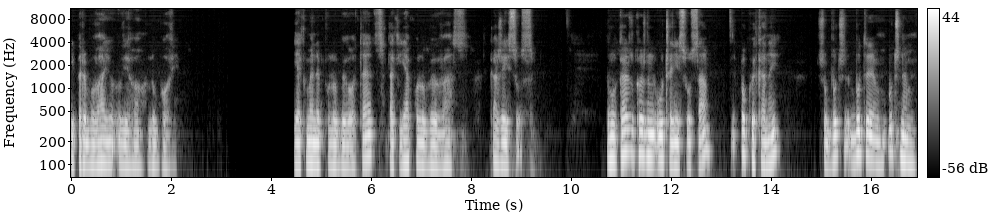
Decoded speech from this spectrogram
і перебуваю в Його любові. Як мене полюбив Отець, так і я полюбив вас, каже Ісус. Тому кожен учень Ісуса покликаний, щоб бути учнем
